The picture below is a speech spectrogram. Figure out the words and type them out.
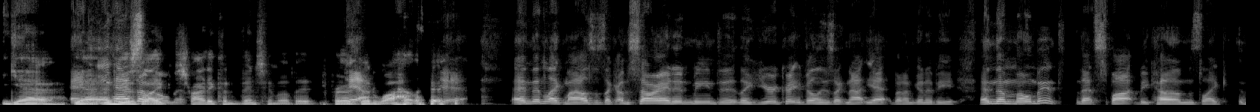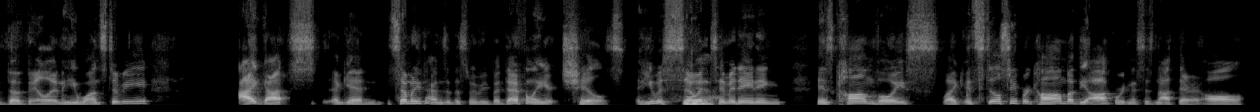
yeah, and yeah, he and he's like moment. trying to convince him of it for a yeah. good while. yeah, and then like Miles is like, "I'm sorry, I didn't mean to." Like, you're a great villain. He's like, "Not yet, but I'm gonna be." And the moment that Spot becomes like the villain he wants to be, I got again so many times in this movie, but definitely here chills. He was so yeah. intimidating. His calm voice, like it's still super calm, but the awkwardness is not there at all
